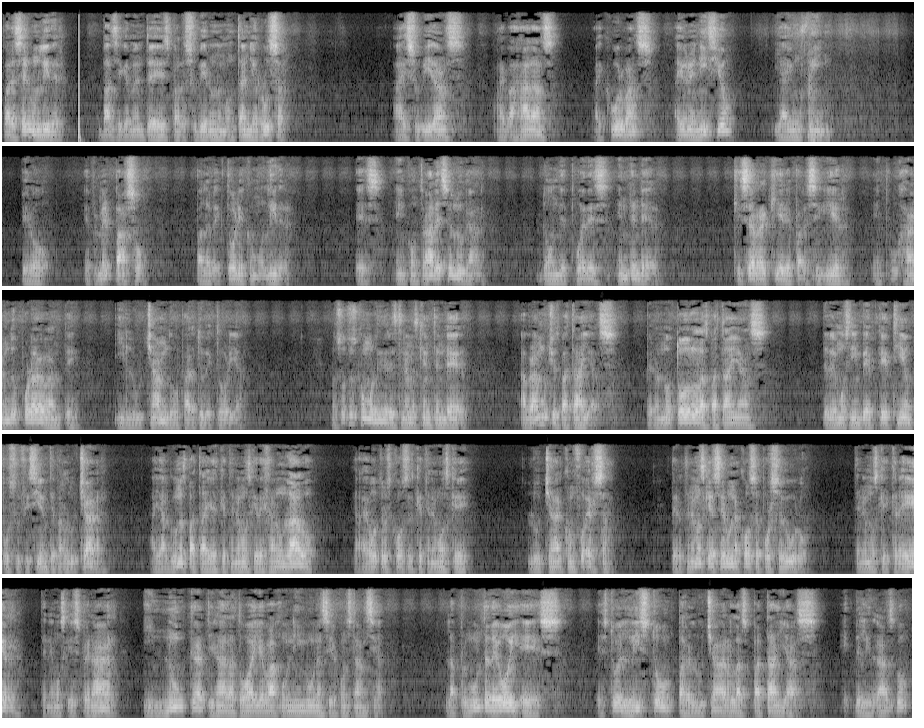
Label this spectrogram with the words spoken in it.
Para ser un líder, básicamente es para subir una montaña rusa. Hay subidas, hay bajadas, hay curvas, hay un inicio y hay un fin. Pero el primer paso para la victoria como líder es encontrar ese lugar donde puedes entender qué se requiere para seguir empujando por adelante y luchando para tu victoria. Nosotros como líderes tenemos que entender, habrá muchas batallas, pero no todas las batallas debemos invertir tiempo suficiente para luchar. Hay algunas batallas que tenemos que dejar a un lado, hay otras cosas que tenemos que luchar con fuerza. Pero tenemos que hacer una cosa por seguro. Tenemos que creer, tenemos que esperar y nunca tirar la toalla bajo ninguna circunstancia. La pregunta de hoy es, ¿estoy listo para luchar las batallas de liderazgo?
